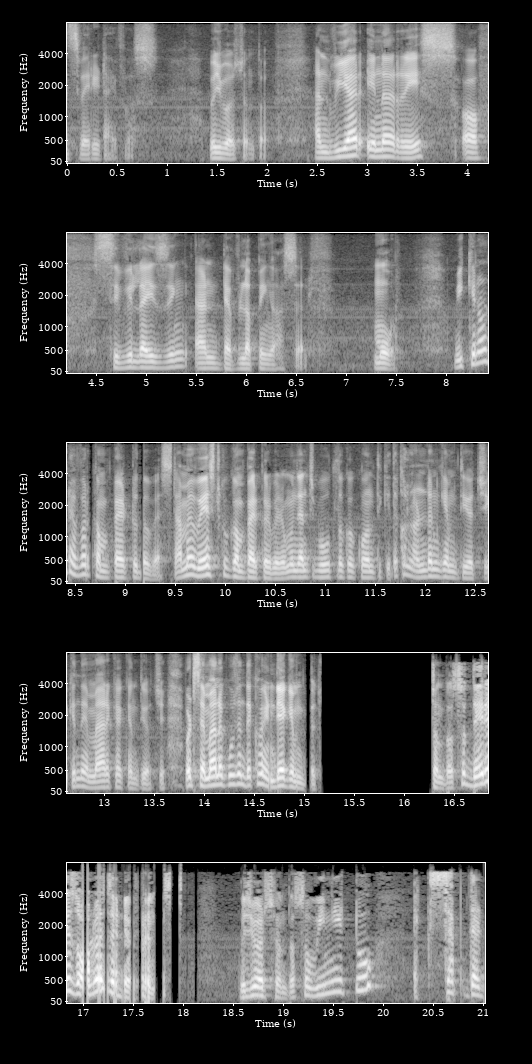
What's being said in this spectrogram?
it's very diverse ବୁଝିପାରୁଛନ୍ତି ତ and we are in a race of civilizing and developing ourselves more we cannot ever compare to the west ଆମେ west କୁ compare କରିପାରିବୁ ମୁଁ ଜାଣିଛି ବହୁତ ଲୋକ କୁହନ୍ତି କି ଦେଖ ଲଣ୍ଡନ କେମିତି ଅଛି କିନ୍ତୁ ଆମେରିକା କେମିତି ଅଛି ବଟ୍ ସେମାନେ କହୁଛନ୍ତି ଦେଖ ଇଣ୍ଡିଆ କେମିତି ଅଛି so there is always a difference ବୁଝିପାରୁଛନ୍ତି so we need to accept that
